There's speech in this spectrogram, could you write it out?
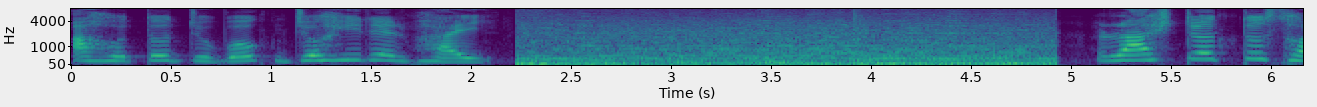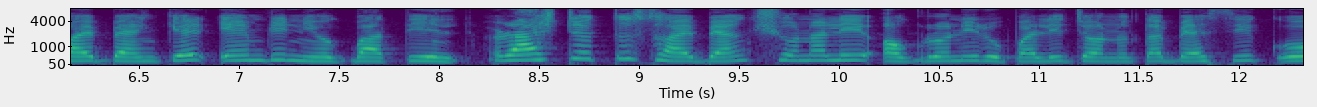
আহত যুবক জহিরের ভাই। রাষ্ট্রায়ত্ত ছয় ব্যাংকের এমডি নিয়োগ বাতিল। রাষ্ট্রায়ত্ত ছয় ব্যাংক সোনালী, অগ্রণী রূপালী জনতা বেসিক ও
